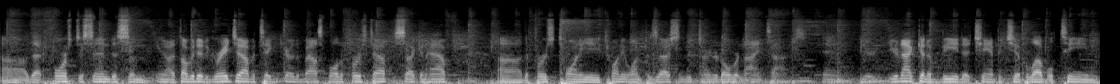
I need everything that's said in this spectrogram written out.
Uh, that forced us into some, you know, I thought we did a great job of taking care of the basketball the first half, the second half. Uh, the first 20, 21 possessions, we turned it over nine times. And you're, you're not going to beat a championship level team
